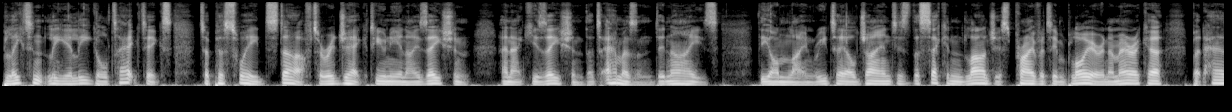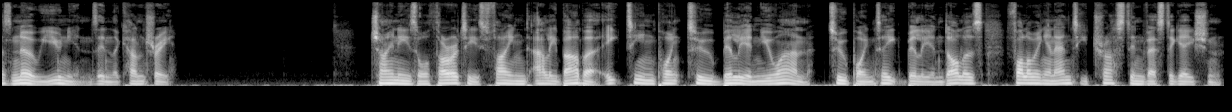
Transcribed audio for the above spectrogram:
blatantly illegal tactics to persuade staff to reject unionization, an accusation that Amazon denies. The online retail giant is the second largest private employer in America, but has no unions in the country. Chinese authorities fined Alibaba 18.2 billion yuan, $2.8 billion, following an antitrust investigation.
